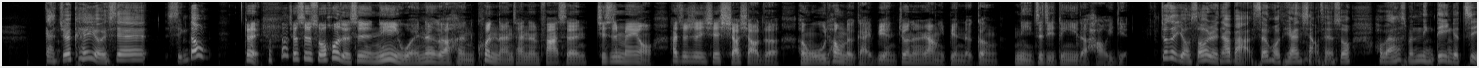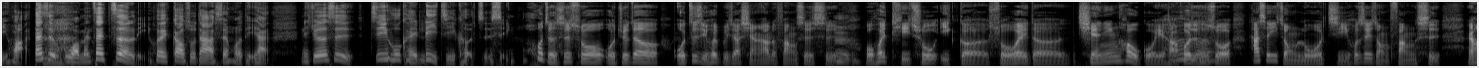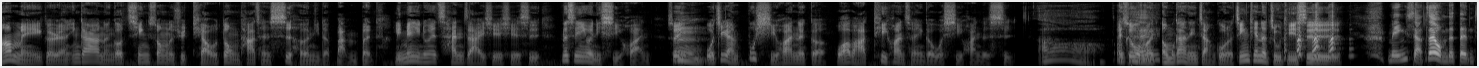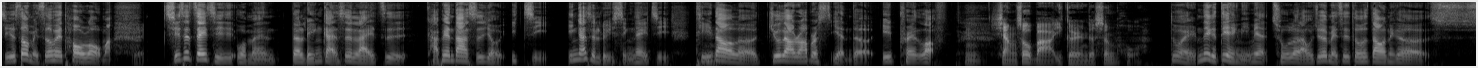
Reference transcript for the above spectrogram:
感觉可以有一些行动。对，就是说，或者是你以为那个很困难才能发生，其实没有，它就是一些小小的、很无痛的改变，就能让你变得更你自己定义的好一点。就是有时候人家把生活提案想成说，我要什么拟定一个计划，但是我们在这里会告诉大家生活提案，你觉得是几乎可以立即可执行，或者是说，我觉得我自己会比较想要的方式是，嗯，我会提出一个所谓的前因后果也好，或者是说它是一种逻辑或是一种方式，然后每一个人应该要能够轻松的去调动它成适合你的版本，里面一定会掺杂一些些事，那是因为你。喜欢，所以我既然不喜欢那个，我要把它替换成一个我喜欢的事。哦，哎，所以我们我们刚才已经讲过了，今天的主题是 冥想。在我们的等级的时候，每次都会透露嘛。对，其实这一集我们的灵感是来自卡片大师有一集，应该是旅行那一集，提到了 Julia Roberts 演的《Eat, Pray, Love》。嗯，享受吧，一个人的生活。对，那个电影里面，除了啦，我觉得每次都是到那个。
